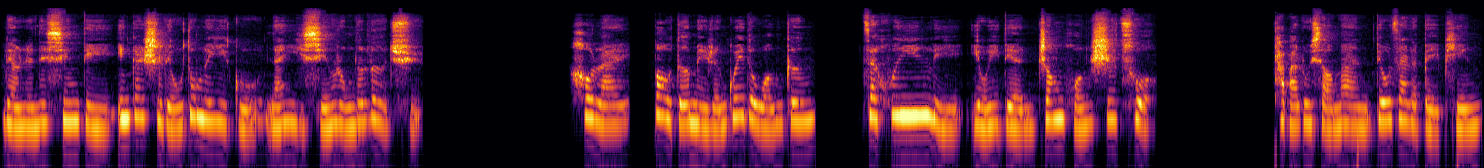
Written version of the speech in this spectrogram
两人的心底应该是流动了一股难以形容的乐趣。后来抱得美人归的王庚，在婚姻里有一点张皇失措，他把陆小曼丢在了北平，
